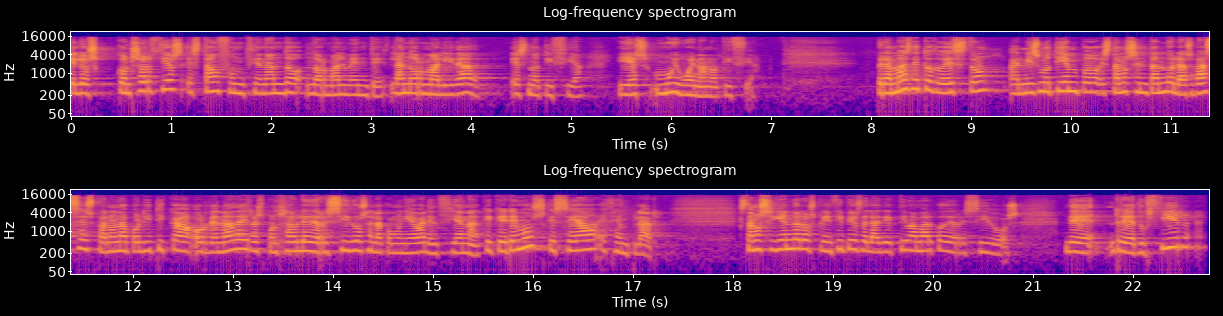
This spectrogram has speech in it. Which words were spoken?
que los consorcios están funcionando normalmente. La normalidad es noticia y es muy buena noticia. Pero además de todo esto, al mismo tiempo estamos sentando las bases para una política ordenada y responsable de residuos en la comunidad valenciana, que queremos que sea ejemplar. Estamos siguiendo los principios de la Directiva Marco de Residuos, de reducir,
